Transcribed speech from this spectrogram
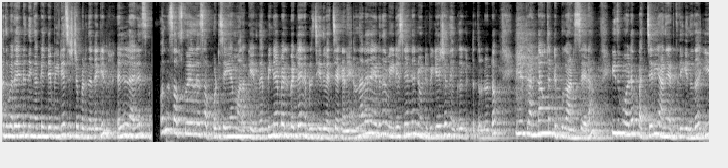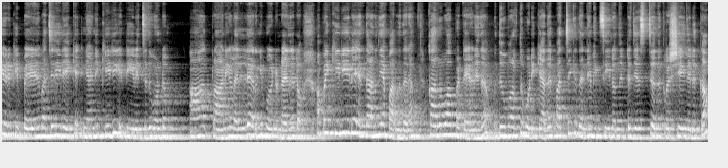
അതുപോലെ തന്നെ നിങ്ങൾക്ക് എന്റെ വീഡിയോസ് ഇഷ്ടപ്പെടുന്നുണ്ടെങ്കിൽ എല്ലാവരും ഒന്ന് സബ്സ്ക്രൈബ് ചെയ്ത് സപ്പോർട്ട് ചെയ്യാൻ മറക്കരുത്. പിന്നെ ബെൽ ബട്ടൺ എനബിൾ ചെയ്ത് വെച്ചേക്കണേ. എന്നാലേ ഞാൻ ഇടുന്ന വീഡിയോസിന്റെ നോട്ടിഫിക്കേഷൻ നിങ്ങൾക്ക് കിട്ടത്തുള്ളൂ കേട്ടോ. ഇനി രണ്ടാമത്തെ ടിപ്പ് കാണിച്ചു തരാം. ഇതുപോലെ പച്ചരിയാണ് എടുത്തിരിക്കുന്നത്. ഈ ഒരു പച്ചരിയിലേക്ക് ഞാൻ കിഴി കെട്ടി വെച്ചത് കൊണ്ടും ആ പ്രാണികളെല്ലാം ഇറങ്ങി പോയിട്ടുണ്ടായിരുന്നു കേട്ടോ. അപ്പോൾ ഈ കിരിയിൽ എന്താണെന്ന് ഞാൻ പറഞ്ഞു തരാം. കറുവാപ്പട്ടയാണിത്. ഇത് വറുത്ത് പൊടിക്കാതെ പച്ചയ്ക്ക് തന്നെ മിക്സിയിലൊന്നിട്ട് ജസ്റ്റ് ഒന്ന് ക്രഷ് ചെയ്തെടുക്കാം.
